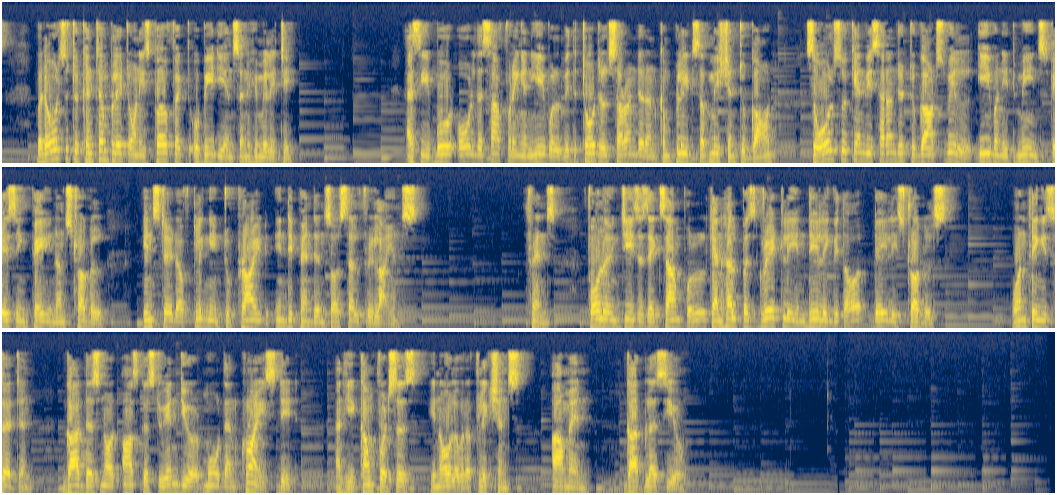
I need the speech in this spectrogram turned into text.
but also to contemplate on his perfect obedience and humility as he bore all the suffering and evil with total surrender and complete submission to God, so also can we surrender to God's will, even it means facing pain and struggle, instead of clinging to pride, independence, or self reliance. Friends, following Jesus' example can help us greatly in dealing with our daily struggles. One thing is certain God does not ask us to endure more than Christ did, and He comforts us in all our afflictions. Amen. God bless you.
